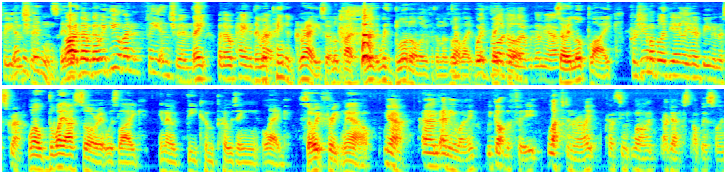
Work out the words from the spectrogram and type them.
feet No, and they shins. didn't. They all right, they, they were human feet and shins, They- but they were painted. They grey. were painted grey, so it looked like with, with blood all over them as well, with, like with fake blood, all over them. Yeah. So it looked like, Presumably, the alien had been in a scrap. well, the way I saw it was like you know decomposing leg. So it freaked me out. Yeah. And anyway, we got the feet left and right. 'cause, well, I guess obviously,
